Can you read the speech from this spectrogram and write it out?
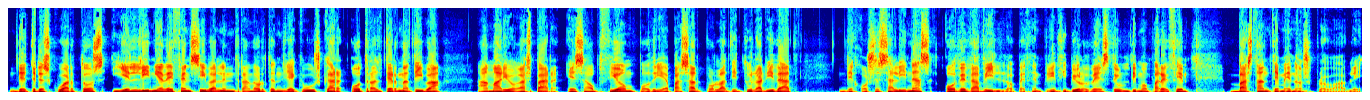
de tres cuartos y en línea defensiva el entrenador tendría que buscar otra alternativa a Mario Gaspar. Esa opción podría pasar por la titularidad de José Salinas o de David López. En principio lo de este último parece bastante menos probable.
